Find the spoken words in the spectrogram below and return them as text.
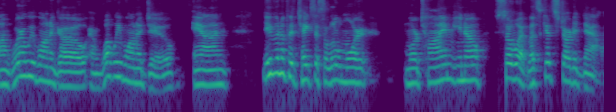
on where we want to go and what we want to do. And even if it takes us a little more more time, you know, so what? Let's get started now.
